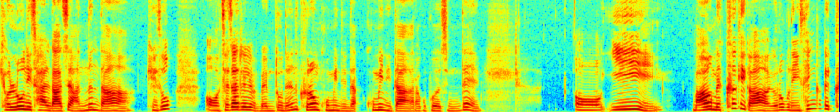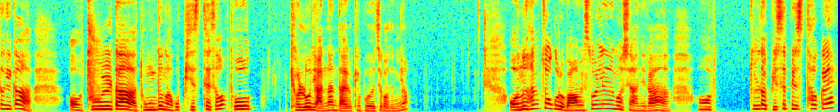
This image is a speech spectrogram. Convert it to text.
결론이 잘 나지 않는다. 계속 어, 제자리를 맴도는 그런 고민이다, 고민이다라고 보여지는데, 어, 이 마음의 크기가, 여러분의 이 생각의 크기가 어, 둘 다 동등하고 비슷해서 더 결론이 안 난다 이렇게 보여지거든요. 어느 한쪽으로 마음이 쏠리는 것이 아니라 어, 둘 다 비슷비슷하게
